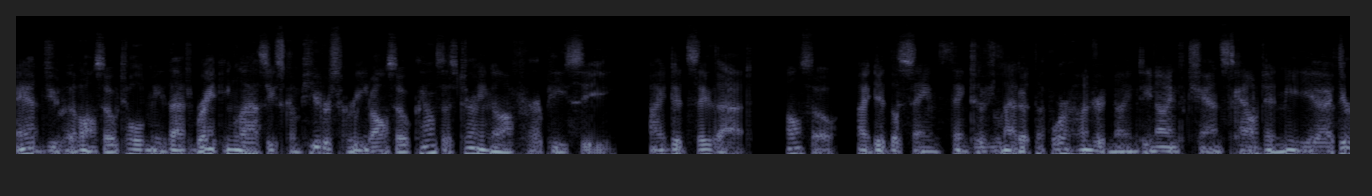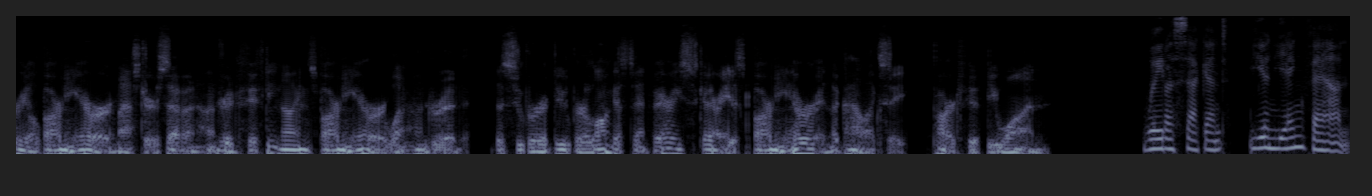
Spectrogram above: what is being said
And you have also told me that breaking Lassie's computer screen also counts as turning off her PC. I did say that. Also, I did the same thing to Vlad at the 499th chance count in Media Ethereal Barney Error Master 759's Barney Error 100. The super duper longest and very scariest Barney Error in the galaxy. Part 51. Wait a second, Yin Yang fan.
